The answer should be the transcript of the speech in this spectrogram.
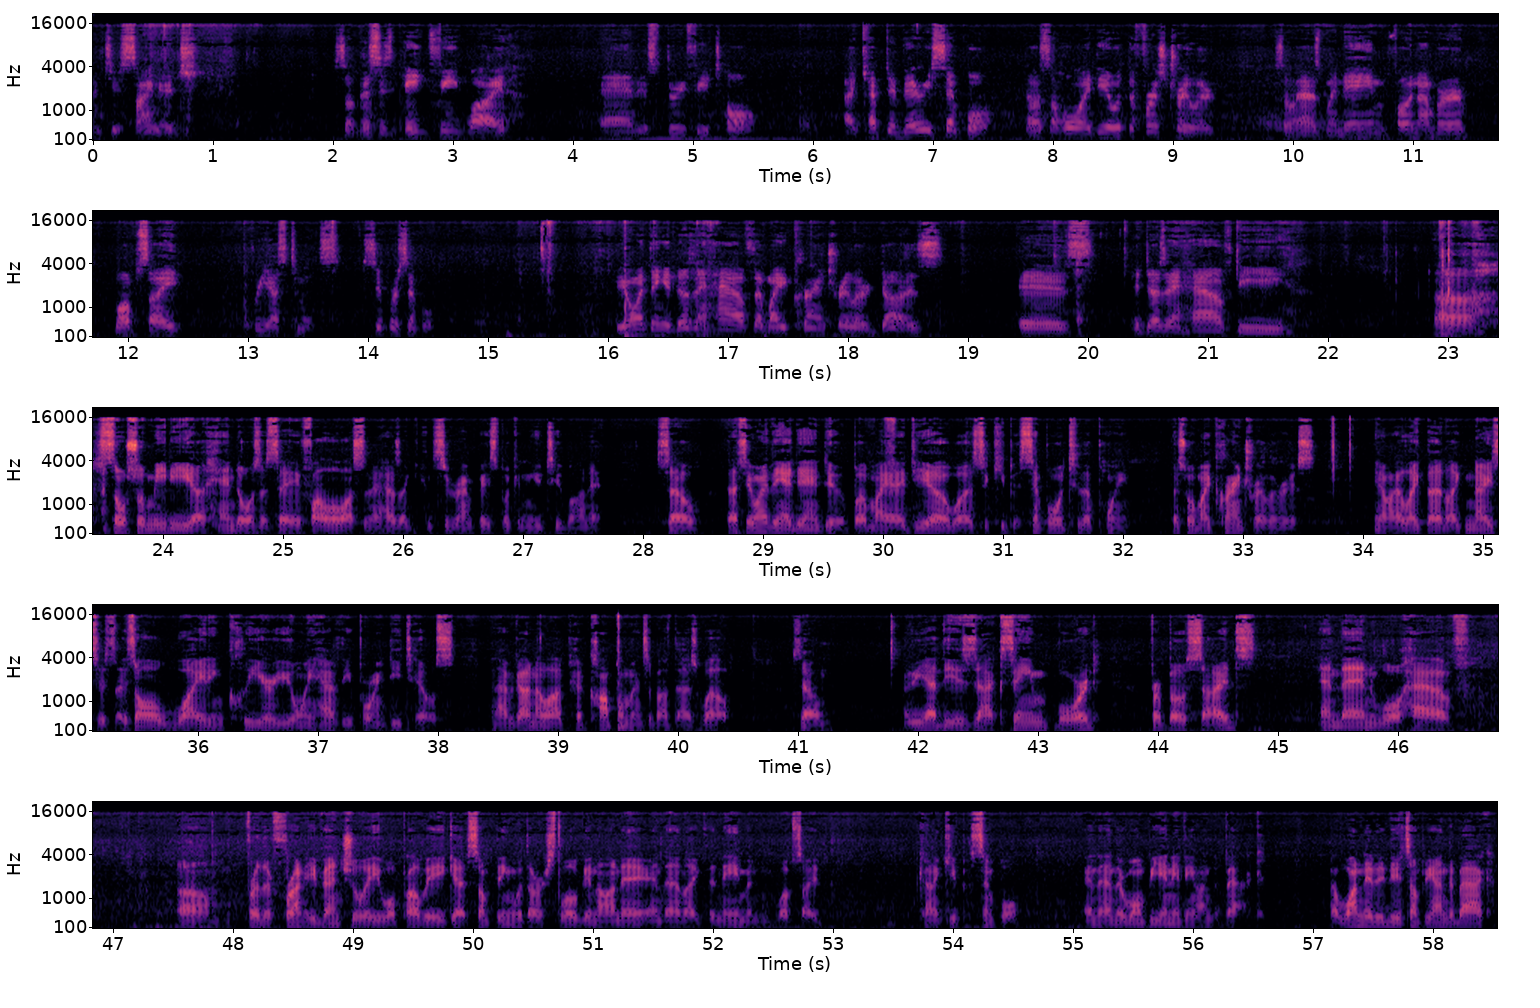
into signage so this is eight feet wide and it's three feet tall. I kept it very simple. That was the whole idea with the first trailer. So it has my name, phone number, website, free estimates. Super simple. The only thing it doesn't have that my current trailer does is it doesn't have the uh, social media handles that say follow us and it has like Instagram, Facebook, and YouTube on it. So that's the only thing I didn't do. But my idea was to keep it simple to the point. That's what my current trailer is. You know, I like that like nice. It's, it's all white and clear. You only have the important details, and I've gotten a lot of compliments about that as well. So we had the exact same board for both sides, and then we'll have um, for the front. Eventually, we'll probably get something with our slogan on it, and then like the name and website. Kind of keep it simple, and then there won't be anything on the back. I wanted to do something on the back,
